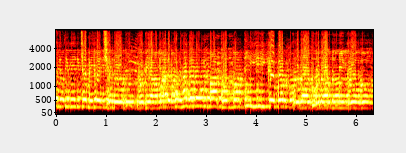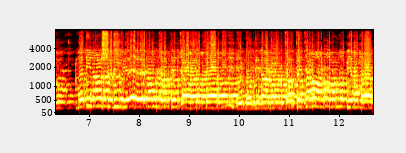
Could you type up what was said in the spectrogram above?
পৃথিবীর জমিনে ছিল। আমার মদিনা যাওয়ার আমার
